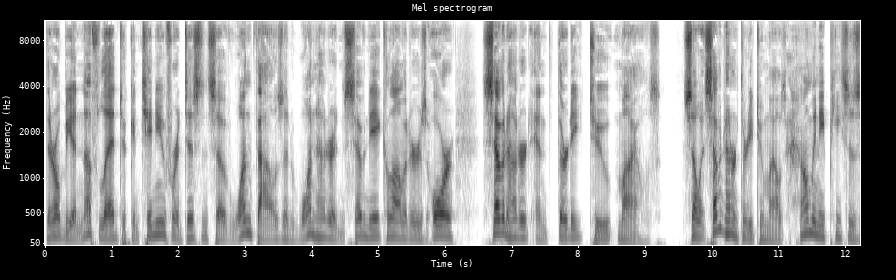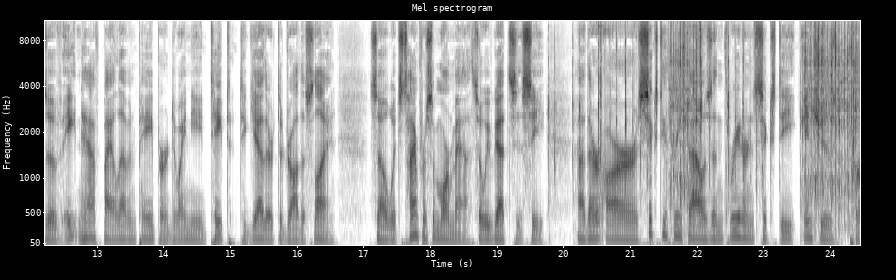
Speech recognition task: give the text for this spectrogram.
there will be enough lead to continue for a distance of 1,178 kilometers or 732 miles. So at 732 miles, how many pieces of 8.5 by 11 paper do I need taped together to draw this line? So it's time for some more math. So we've got to see. Uh, there are 63,360 inches per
